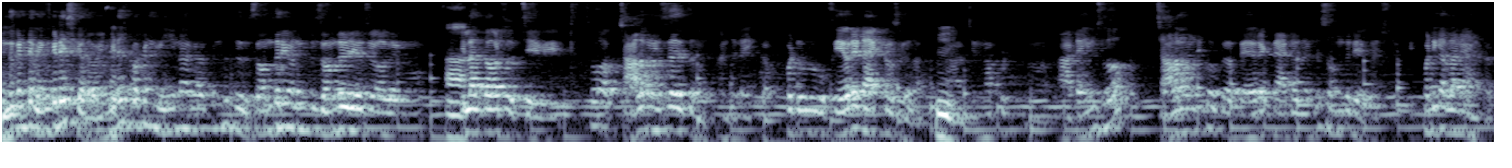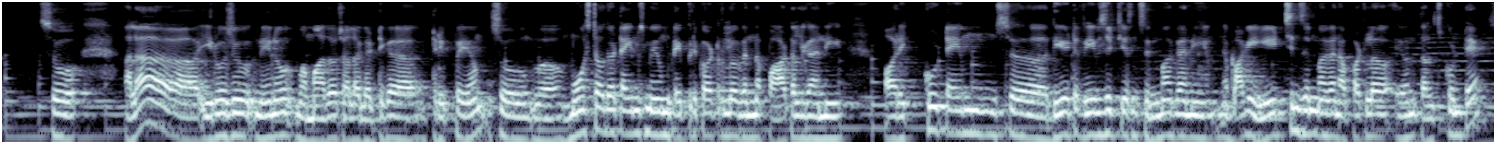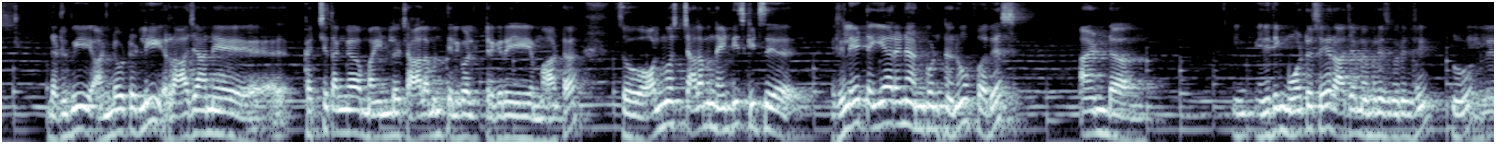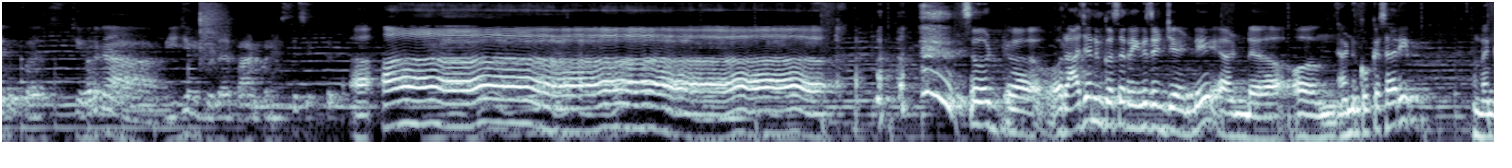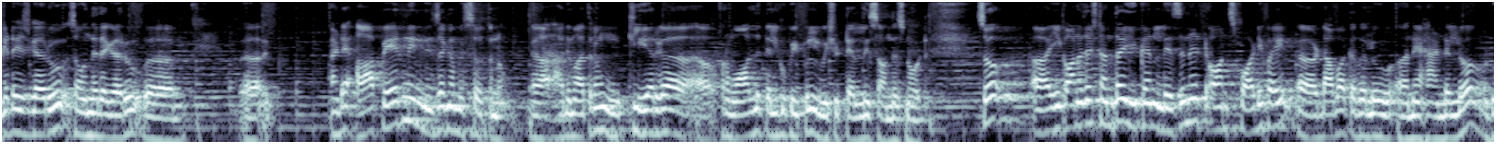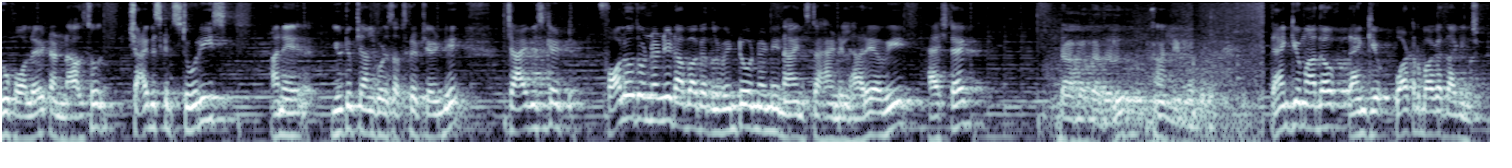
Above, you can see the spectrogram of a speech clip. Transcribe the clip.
ఎందుకంటే వెంకటేష్ కదా వెంకటేష్ పక్కన మీనా కాకుండా సౌందర్యం సౌందర్యం చేసేవాళ్ళేమో. ఇలా థాట్స్ వచ్చేవి. సో చాలా మిస్ అవుతున్నాం అంటే లైక్ అప్పుడు ఫేవరెట్ యాక్టర్స్ కదా. చిన్నప్పుడు ఆ టైమ్స్లో చాలా మందికి ఒక ఫేవరెట్ యాక్టర్ అంటే సౌందర్య ఫస్ట్ ఇప్పటికీ అలానే అంటారు. సో అలా ఈరోజు నేను మా మాధవ్ చాలా గట్టిగా ట్రిప్ అయ్యాం. So most of the times మేము టైప్ రికార్డర్లో విన్న పాటలు కానీ ఆర్ ఎక్కువ టైమ్స్ థియేటర్ రీవిజిట్ చేసిన సినిమా కానీ బాగా ఏడ్చిన సినిమా కానీ అప్పట్లో ఏమైనా తలుచుకుంటే that will be undoubtedly Raja అనే ఖచ్చితంగా మైండ్లో చాలామంది తెలుగు వాళ్ళు ట్రిగర్ అయ్యే మాట. సో ఆల్మోస్ట్ చాలామంది నైంటీస్ కిడ్స్ రిలేట్ అయ్యారని అనుకుంటున్నాను for this and anything more to say Raja memories గురించి నువ్వు? లేదు ఫస్ట్ చివరిగా బీజిఎం కూడా పాడుకునేస్తే సెట్. సో రాజాని ఇంకోసారి రివిజిట్ చేయండి. అండ్ అండ్ ఇంకొకసారి వెంకటేష్ గారు సౌందర్య గారు అంటే ఆ పేరుని నిజంగా మిస్ అవుతున్నాం అది మాత్రం క్లియర్గా from all the Telugu people we should tell this on this note so ఈ కాన్వర్జేషన్ అంతా you can listen it on Spotify Dhaba Kathalu అనే హ్యాండిల్లో do follow it and also chai biscuit stories అనే YouTube channel కూడా subscribe చేయండి. చాయ్ biscuit follow అవుతూ ఉండండి డాబా కథలు వింటూ ఉండండి. నా ఇన్స్టా హ్యాండిల్ హరే అవి. Hashtag Dhaba Kathalu thank you Madhav thank you water బాగా తాగించు.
